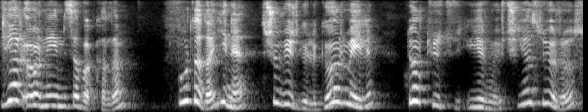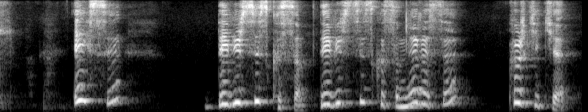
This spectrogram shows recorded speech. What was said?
Diğer örneğimize bakalım. Burada da yine şu virgülü görmeyelim. 423 yazıyoruz. Eksi devirsiz kısım. Devirsiz kısım neresi? 42.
